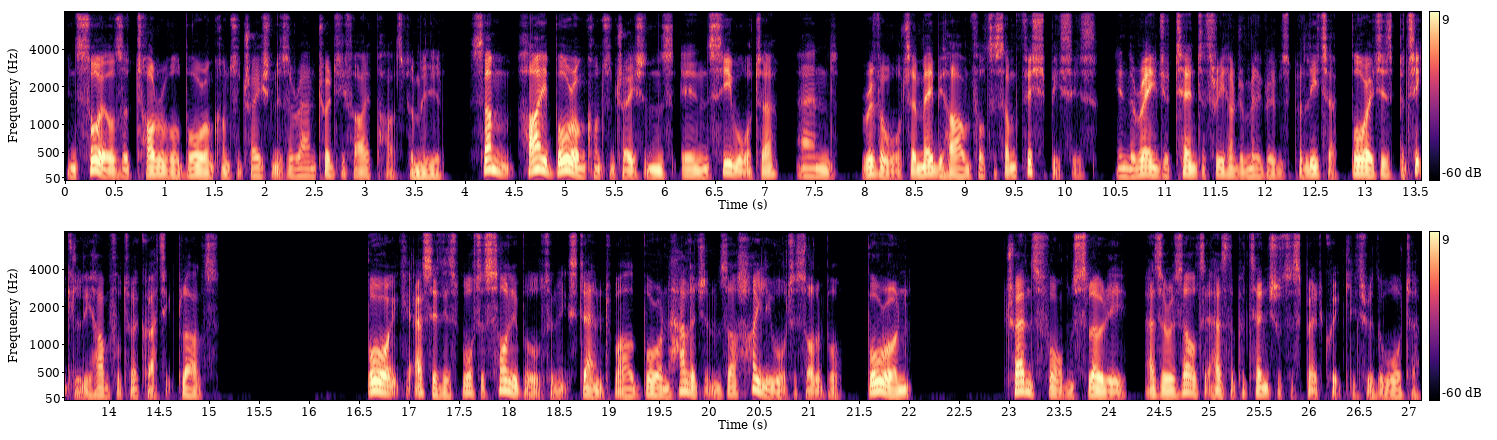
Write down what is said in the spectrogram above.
In soils, a tolerable boron concentration is around 25 parts per million. Some high boron concentrations in seawater and river water may be harmful to some fish species, in the range of 10 to 300 milligrams per litre. Borate is particularly harmful to aquatic plants. Boric acid is water soluble to an extent, while boron halogens are highly water soluble. Boron transforms slowly. As a result, it has the potential to spread quickly through the water.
